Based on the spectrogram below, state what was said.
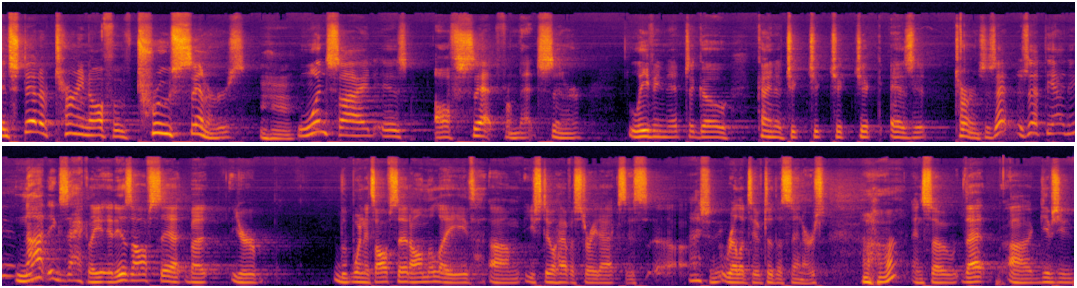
Instead of turning off of true centers, mm-hmm. one side is offset from that center, leaving it to go kind of chick, chick, chick, chick as it turns. Is that is that the idea? Not exactly. It is offset, but you're when it's offset on the lathe, um, you still have a straight axis uh, relative to the centers. Uh huh. And so that uh, gives you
